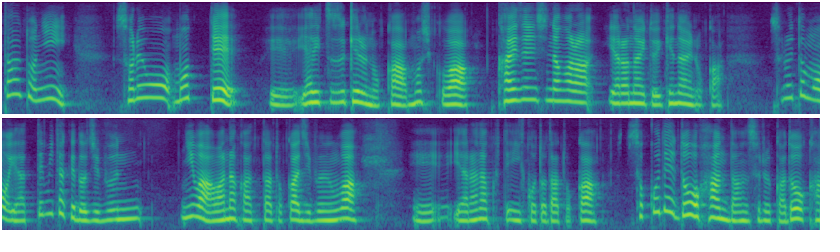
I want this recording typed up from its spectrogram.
た後にそれを持って、えー、やり続けるのかもしくは改善しながらやらないといけないのかそれともやってみたけど自分には合わなかったとか自分は、えー、やらなくていいことだとかそこでどう判断するかどう考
